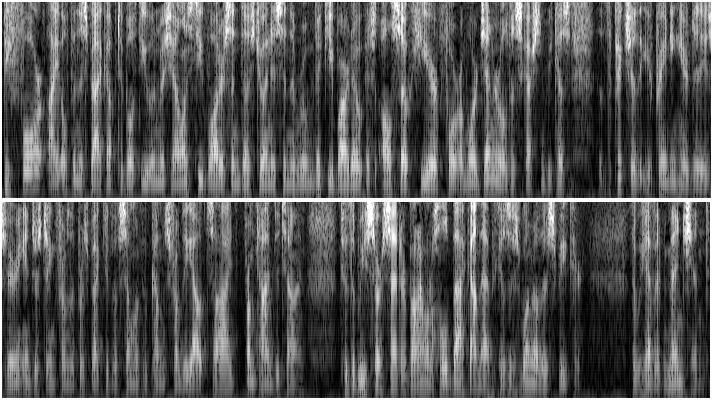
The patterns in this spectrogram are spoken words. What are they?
Before I open this back up to both you and Michelle, and Steve Watterson does join us in the room, Vicky Bardo is also here for a more general discussion because the picture that you're painting here today is very interesting from the perspective of someone who comes from the outside from time to time to the Resource Center. But I want to hold back on that because there's one other speaker that we haven't mentioned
